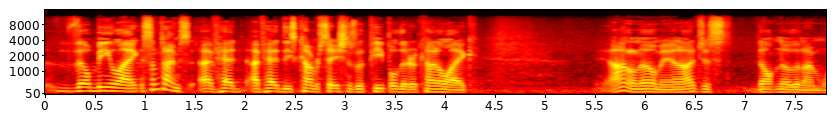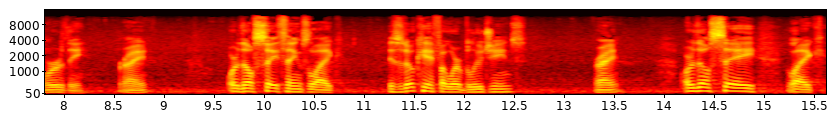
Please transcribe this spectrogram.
they'll be like, sometimes I've had, I've had these conversations with people that are kind of like, I don't know, man, I just don't know that I'm worthy, right? Or they'll say things like, Is it okay if I wear blue jeans? Right? Or they'll say, like,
